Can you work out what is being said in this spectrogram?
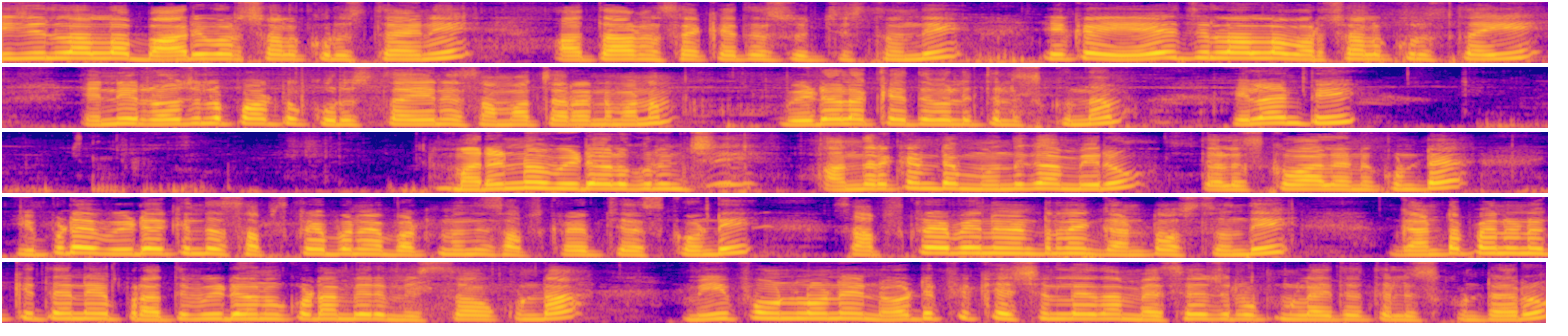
ఈ జిల్లాల్లో భారీ వర్షాలు కురుస్తాయని వాతావరణ శాఖ అయితే సూచిస్తుంది. ఇక ఏ జిల్లాల్లో వర్షాలు కురుస్తాయి ఎన్ని రోజుల పాటు కురుస్తాయి అనే సమాచారాన్ని మనం వీడియోలోకి అయితే వెళ్ళి తెలుసుకుందాం. ఇలాంటి మరెన్నో వీడియోల గురించి అందరికంటే ముందుగా మీరు తెలుసుకోవాలనుకుంటే ఇప్పుడే వీడియో కింద సబ్స్క్రైబ్ అనే బటన్ ఉంది సబ్స్క్రైబ్ చేసుకోండి. సబ్స్క్రైబ్ అయిన వెంటనే గంట వస్తుంది. గంట పైన నొక్కితేనే ప్రతి వీడియోను కూడా మీరు మిస్ అవ్వకుండా మీ ఫోన్లోనే నోటిఫికేషన్ లేదా మెసేజ్ రూపంలో అయితే తెలుసుకుంటారు.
